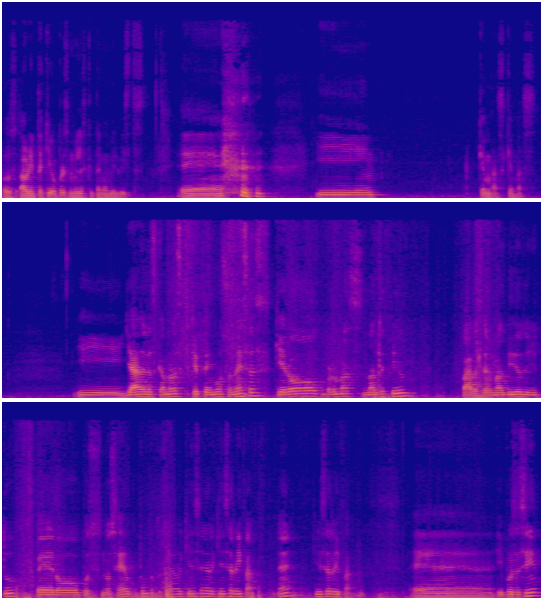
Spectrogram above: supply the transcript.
pues ahorita quiero presumirles que tengo mil vistas. Eh, y... ¿Qué más? ¿Qué más? Y ya de las cámaras que tengo son esas. Quiero comprar más, más de film para hacer más videos de YouTube, pero pues no sé, ocupo un patrocinador. ¿Quién se, quién se rifa? ¿Eh? ¿Quién se rifa? Eh, y pues así,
